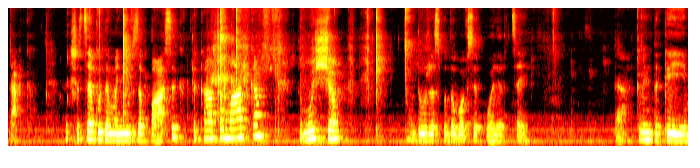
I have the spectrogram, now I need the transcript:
Так. Так що це буде мені в запасик така помадка, тому що дуже сподобався колір цей. Так, він такий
